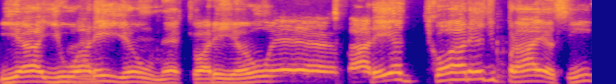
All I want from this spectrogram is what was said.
E, a, e o é. areião, né? Que o areião é areia, igual areia de praia, assim.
